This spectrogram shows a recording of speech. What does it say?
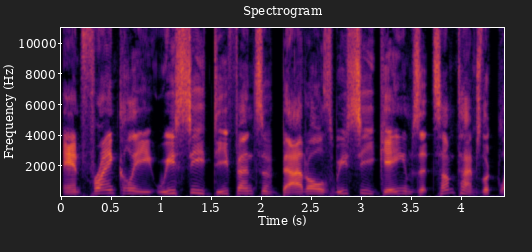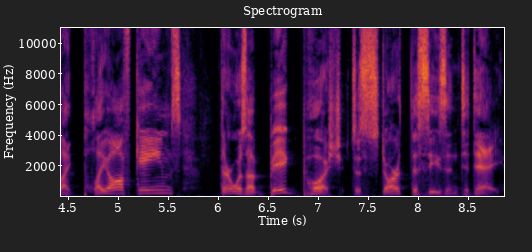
And frankly, we see defensive battles. We see games that sometimes look like playoff games. There was a big push to start the season today,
